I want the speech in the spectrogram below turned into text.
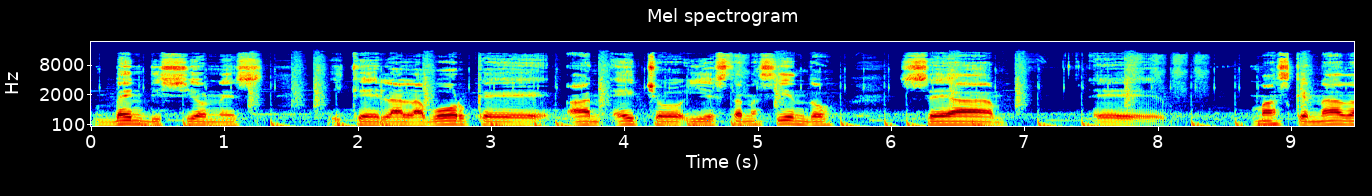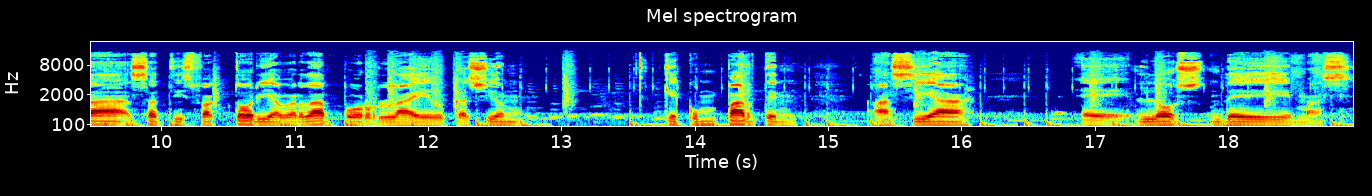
bendiciones y que la labor que han hecho y están haciendo sea eh, más que nada satisfactoria, ¿verdad? Por la educación que comparten hacia eh, los demás.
